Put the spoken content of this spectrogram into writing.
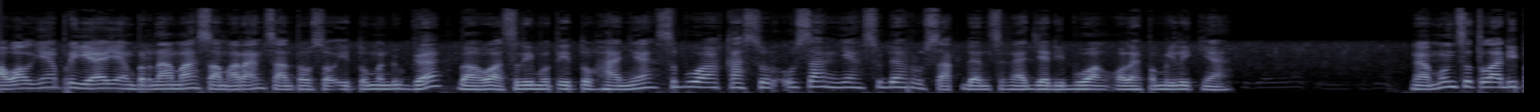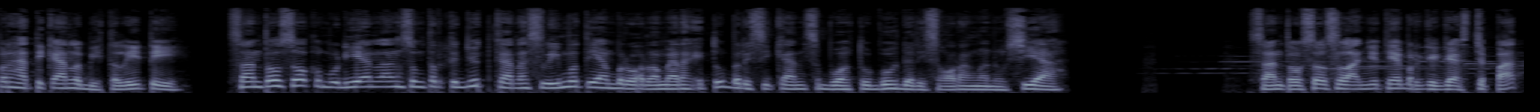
Awalnya pria yang bernama Samaran Santoso itu menduga bahwa selimut itu hanya sebuah kasur usang yang sudah rusak dan sengaja dibuang oleh pemiliknya. Namun setelah diperhatikan lebih teliti, Santoso kemudian langsung terkejut karena selimut yang berwarna merah itu berisikan sebuah tubuh dari seorang manusia. Santoso selanjutnya bergegas cepat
